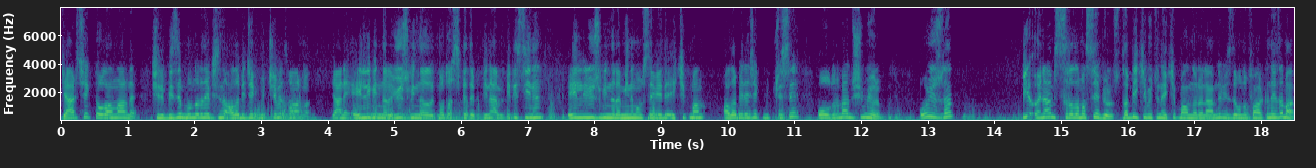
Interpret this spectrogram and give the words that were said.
Gerçekte olanlar ne? Şimdi bizim bunların hepsini alabilecek bütçemiz var mı? Yani 50 bin lira, 100 bin liralık motosiklete binen birisinin 50-100 bin lira minimum seviyede ekipman alabilecek bütçesi olduğunu ben düşünmüyorum. O yüzden bir önem sıralaması yapıyoruz. Tabii ki bütün ekipmanlar önemli. Biz de bunun farkındayız ama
